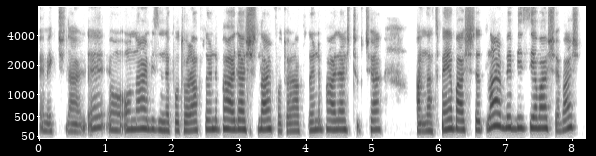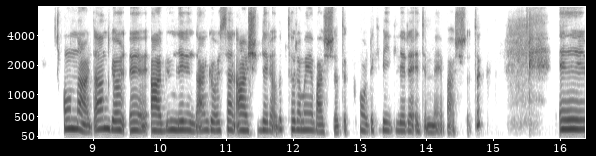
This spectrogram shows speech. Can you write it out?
emekçilerle. Onlar bizimle fotoğraflarını paylaştılar. Fotoğraflarını paylaştıkça anlatmaya başladılar ve biz yavaş yavaş onlardan gör, e, albümlerinden görsel arşivleri alıp taramaya başladık. Oradaki bilgileri edinmeye başladık. E,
